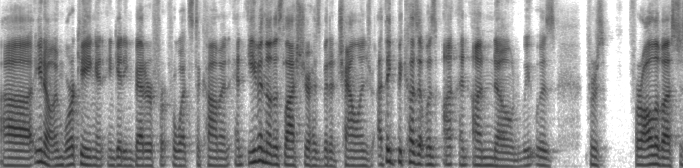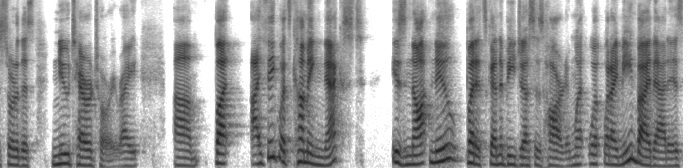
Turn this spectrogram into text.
uh, you know, and working and, and, getting better for, for what's to come. And, and even though this last year has been a challenge, I think because it was un, an unknown, we, it was for, for all of us just sort of this new territory, right? Um, but I think what's coming next is not new, but it's going to be just as hard. And what, what, what I mean by that is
